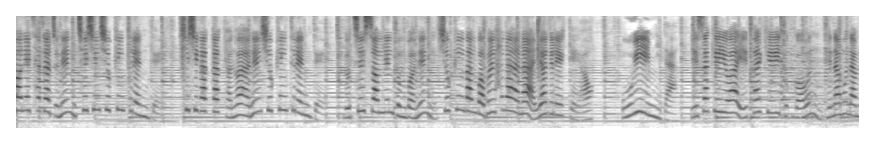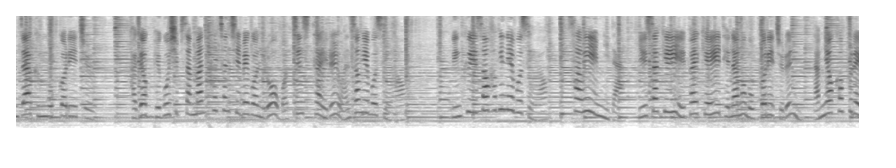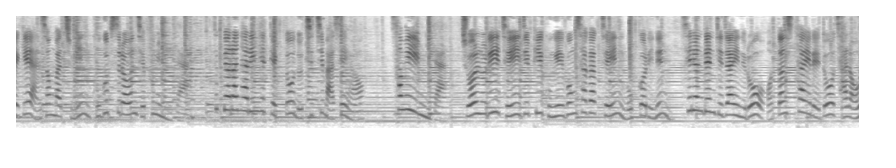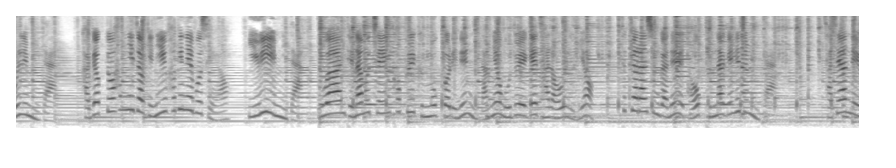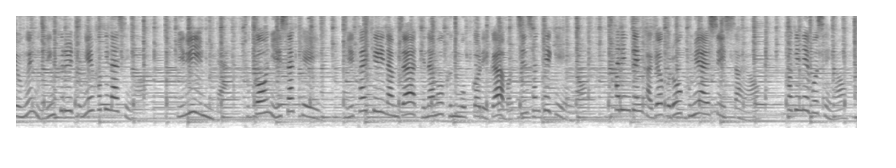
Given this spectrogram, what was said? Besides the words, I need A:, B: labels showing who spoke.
A: 번에 찾아주는 최신 쇼핑 트렌드. 시시각각 변화하는 쇼핑 트렌드. 놓칠 수 없는 돈 버는 쇼핑 방법을 하나하나 알려드릴게요. 5위입니다. 14K와 18K 두꺼운 대나무 남자 금목걸이 줄. 가격 153만 8,700원으로 멋진 스타일을 완성해보세요. 링크에서 확인해보세요. 4위입니다. 14K, 18K 대나무 목걸이 줄은 남녀 커플에게 안성맞춤인 고급스러운 제품입니다. 특별한 할인 혜택도 놓치지 마세요. 3위입니다. 주얼놀이 JGP010 사각체인 목걸이는 세련된 디자인으로 어떤 스타일에도 잘 어울립니다. 가격도 합리적이니 확인해보세요. 2위입니다. 우아한 대나무 체인 커플 금목걸이는 남녀 모두에게 잘 어울리며 특별한 순간을 더욱 빛나게 해줍니다. 자세한 내용은 링크를 통해 확인하세요. 1위입니다. 두꺼운 14K, 18K 남자 대나무 금 목걸이가 멋진 선택이에요. 할인된 가격으로 구매할 수 있어요. 확인해보세요.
